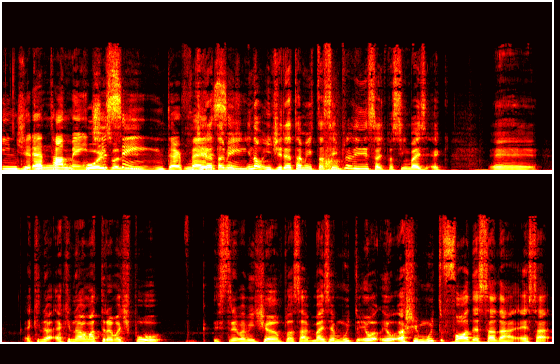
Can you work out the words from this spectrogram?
Indiretamente, sim, ali. interfere indiretamente. sim. Não, indiretamente tá sempre ali, sabe? Tipo assim, mas é, é, é, que, não, é que não é uma trama, tipo, extremamente ampla, sabe? Mas é muito. Eu, eu achei muito foda essa, essa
